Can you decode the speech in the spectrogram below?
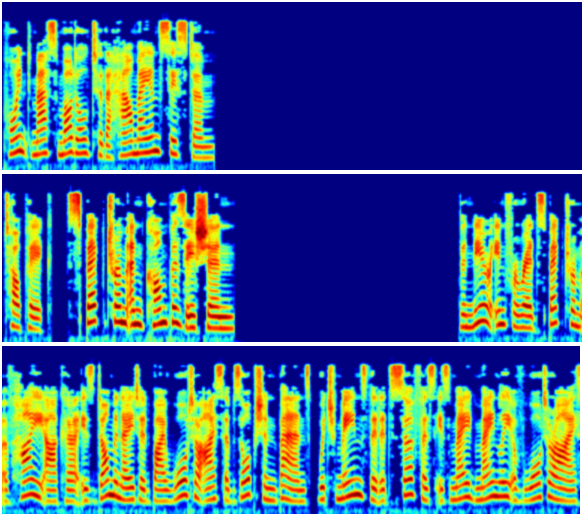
point mass model to the Haumean system. Topic: Spectrum and composition. The near-infrared spectrum of Hi'iaka is dominated by water ice absorption bands, which means that its surface is made mainly of water ice.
